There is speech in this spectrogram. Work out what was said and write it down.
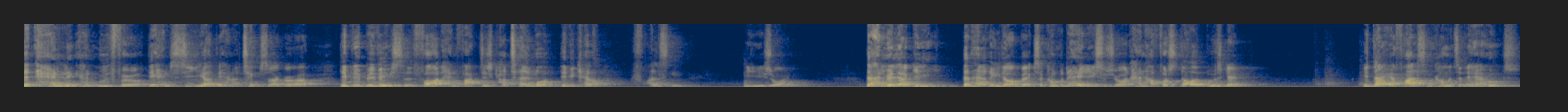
den handling, han udfører, det han siger, det han har tænkt sig at gøre, det bliver beviset for, at han faktisk har taget imod det, vi kalder frelsen i Jesu øjne. Da han vælger at give den her rigdom væk, så konkluderer Jesus jo, at han har forstået budskabet. I dag er frelsen kommet til det her hus.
